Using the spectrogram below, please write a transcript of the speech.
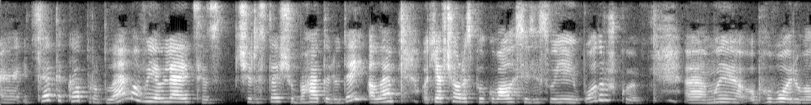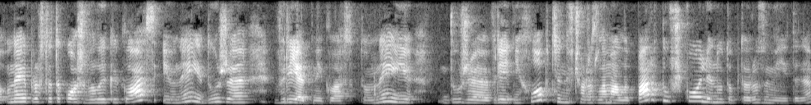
Е, І це така проблема виявляється через те, що багато людей. Але от я вчора спілкувалася зі своєю подружкою. е, Ми обговорювали, у неї просто також великий клас, і у неї дуже вредний клас. Тобто у неї дуже вредні хлопці. Вони вчора зламали парту в школі, ну тобто розумієте, да?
